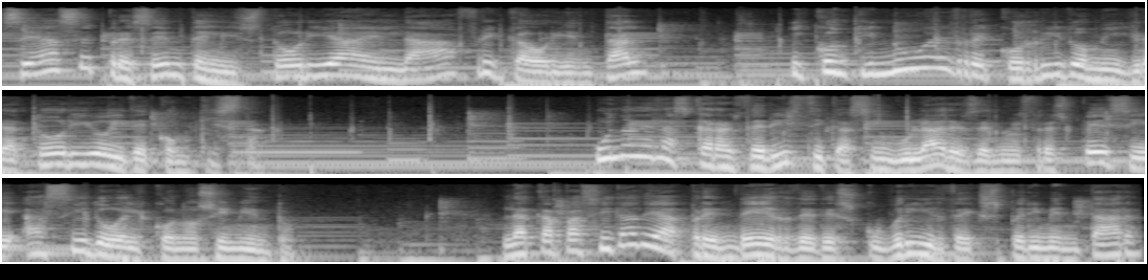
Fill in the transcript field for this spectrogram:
se hace presente en la historia en la África Oriental y continúa el recorrido migratorio y de conquista. Una de las características singulares de nuestra especie ha sido el conocimiento. La capacidad de aprender, de descubrir, de experimentar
